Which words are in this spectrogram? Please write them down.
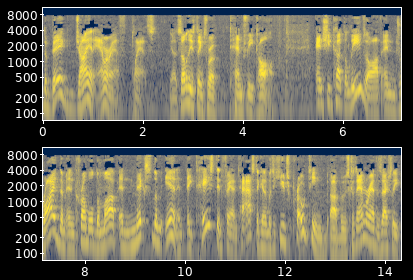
the big, giant amaranth plants. You know, some of these things grow 10 feet tall. And she cut the leaves off and dried them and crumbled them up and mixed them in. And they tasted fantastic, and it was a huge protein uh, boost because amaranth is actually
